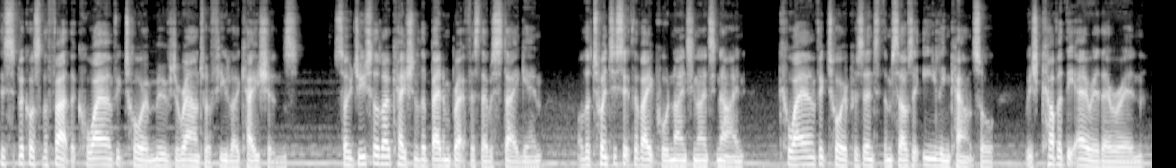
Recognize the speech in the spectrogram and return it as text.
This is because of the fact that Kouao and Victoria moved around to a few locations. So due to the location of the bed and breakfast they were staying in, on the 26th of April 1999, Kouao and Victoria presented themselves at Ealing Council, which covered the area they were in.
